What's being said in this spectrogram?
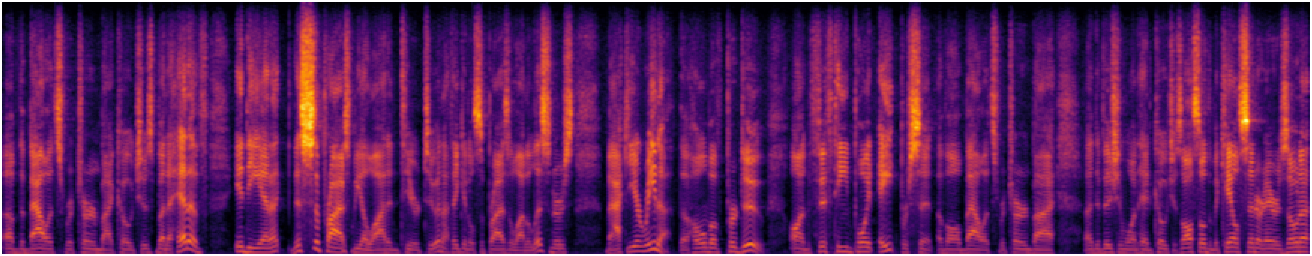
of the ballots returned by coaches, but ahead of Indiana, this surprised me a lot in Tier 2, and I think it'll surprise a lot of listeners. Mackey Arena, the home of Purdue, on 15.8% of all ballots returned by uh, Division One head coaches. Also, the McKale Center in Arizona,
